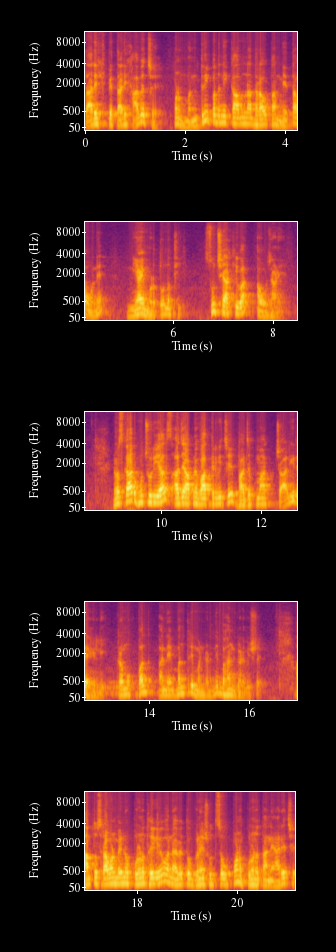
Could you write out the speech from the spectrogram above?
તારીખ પે તારીખ આવે છે, પણ મંત્રી પદની કામના ધરાવતા નેતાઓને ન્યાય મળતો નથી. શું છે આખી વાત? આવો જાણીએ. નમસ્કાર, હું છું રિયાઝ. આજે આપણે વાત કરવી છે ભાજપમાં ચાલી રહેલી પ્રમુખ પદ અને મંત્રીમંડળની બહાનગઢ વિશે. આમ તો શ્રાવણ મહિનો પૂર્ણ થઈ ગયો અને હવે તો ગણેશ ઉત્સવ પણ પૂર્ણતાને આરે છે.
